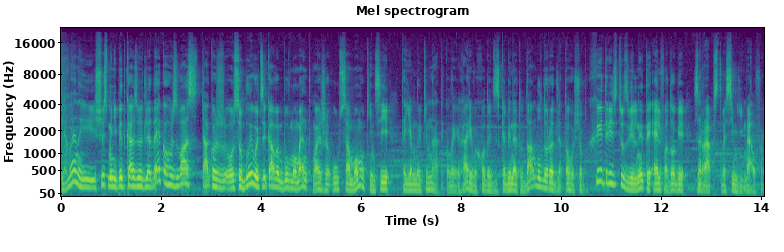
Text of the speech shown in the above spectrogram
Для мене і щось мені підказує для декого з вас. Також особливо цікавим був момент майже у самому кінці таємної кімнати, коли Гаррі виходить з кабінету Дамблдора для того, щоб хитрістю звільнити ельфа Добі з рабства сім'ї Мелфой.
